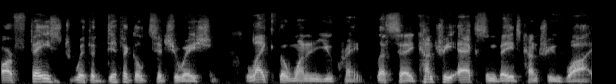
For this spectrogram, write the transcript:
are faced with a difficult situation, like the one in Ukraine, let's say country X invades country Y,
